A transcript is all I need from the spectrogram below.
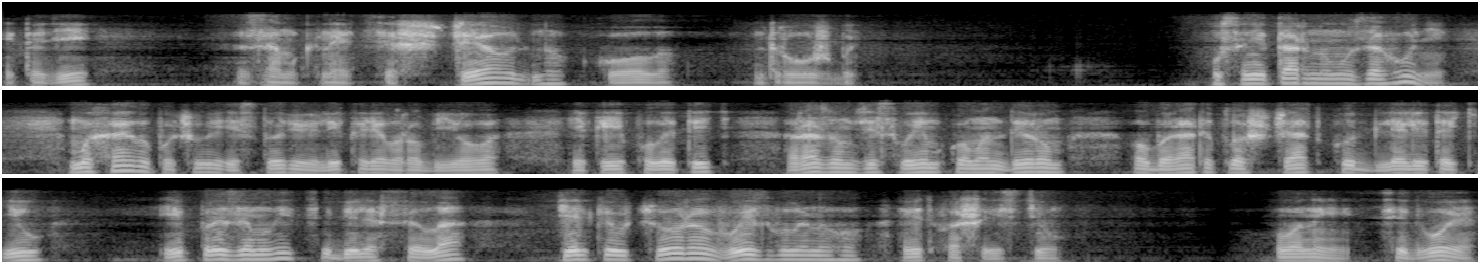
і тоді замкнеться ще одно коло дружби. У санітарному загоні Михайло почує історію лікаря Воробйова, який полетить разом зі своїм командиром обирати площадку для літаків і приземлиться біля села тільки вчора визволеного від фашистів. Вони, ці двоє,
